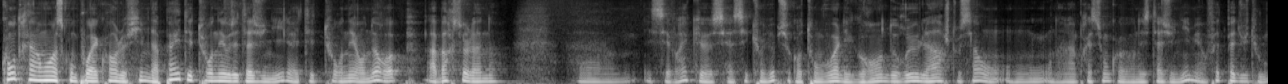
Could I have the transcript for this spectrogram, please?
Contrairement à ce qu'on pourrait croire, le film n'a pas été tourné aux États-Unis, il a été tourné en Europe, à Barcelone. Euh, et c'est vrai que c'est assez curieux, parce que quand on voit les grandes rues larges, tout ça, on a l'impression qu'on est aux États-Unis, mais en fait pas du tout.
